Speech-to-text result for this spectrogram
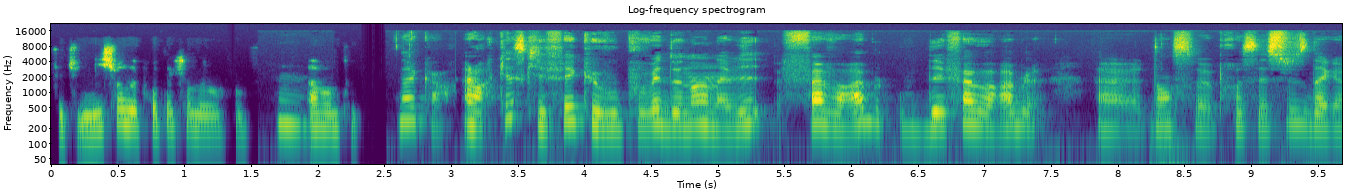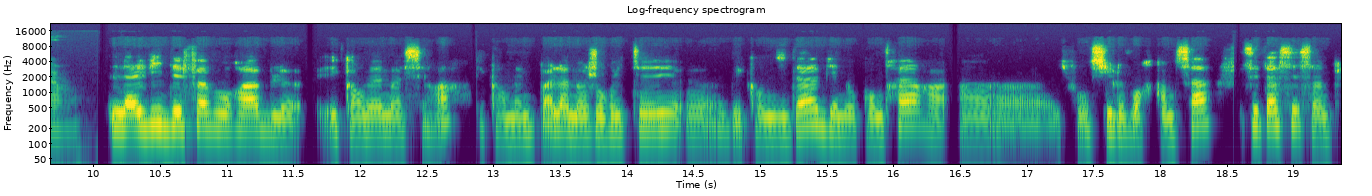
c'est une mission de protection de l'enfant, mmh. avant tout. D'accord. Alors, qu'est-ce qui fait que vous pouvez donner un avis favorable ou défavorable euh, dans ce processus d'agrément? L'avis défavorable est quand même assez rare, c'est quand même pas la majorité euh, des candidats, bien au contraire, euh, il faut aussi le voir comme ça. C'est assez simple.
